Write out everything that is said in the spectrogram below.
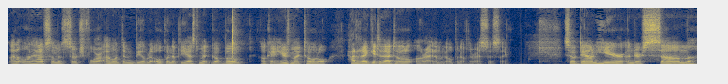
I don't want to have someone search for it. I want them to be able to open up the estimate go, boom, okay, here's my total. How did I get to that total? All right, I'm going to open up the rest of this thing. So down here under sum,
